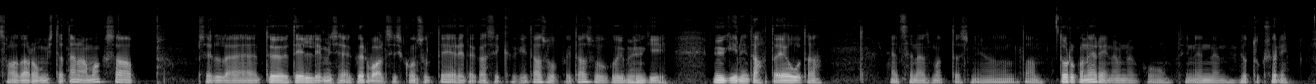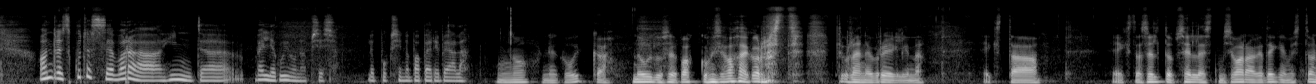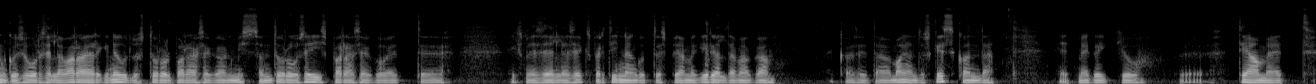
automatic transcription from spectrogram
saada aru, mis ta täna maksab, selle töö tellimise kõrval siis konsulteerida, kas ikkagi tasub või ei tasu, kui müügi, müügini tahta jõuda. et selles mõttes nii-öelda turg on erinev, nagu siin ennem jutuks oli. Andres, kuidas see vara hind äh, välja kujuneb siis lõpuks sinna paberi peale? noh, nagu ikka, nõudluse-pakkumise vahekorrast tuleneb reeglina. eks ta eks ta sõltub sellest, mis varaga tegemist on, kui suur selle vara järgi nõudlus turul parasjagu on, mis on turuseis parasjagu, et eks me selles eksperthinnangutes peame kirjeldama ka, ka seda majanduskeskkonda, et me kõik ju teame, et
